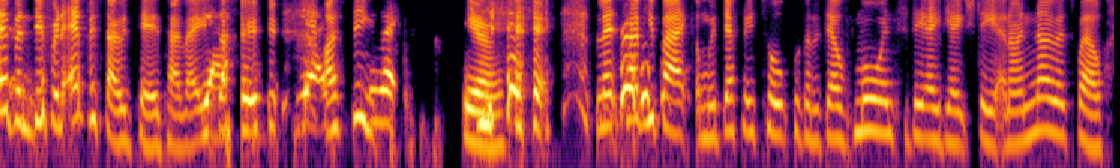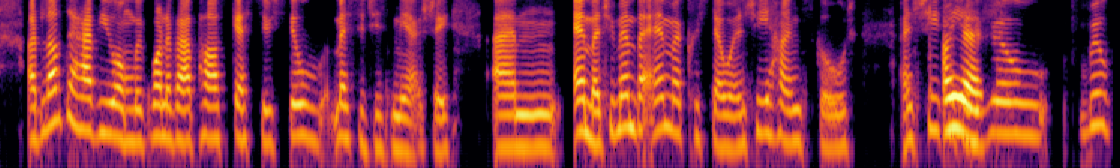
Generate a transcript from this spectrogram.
seven different episodes here, Tammie. Yes. So yes. I think Yeah. Let's have you back and we'll definitely talk. We're going to delve more into the ADHD. And I know as well, I'd love to have you on with one of our past guests who still messages me actually. Um, Emma, do you remember Emma Christelle when she homeschooled? And she's Oh, yes. real, real,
